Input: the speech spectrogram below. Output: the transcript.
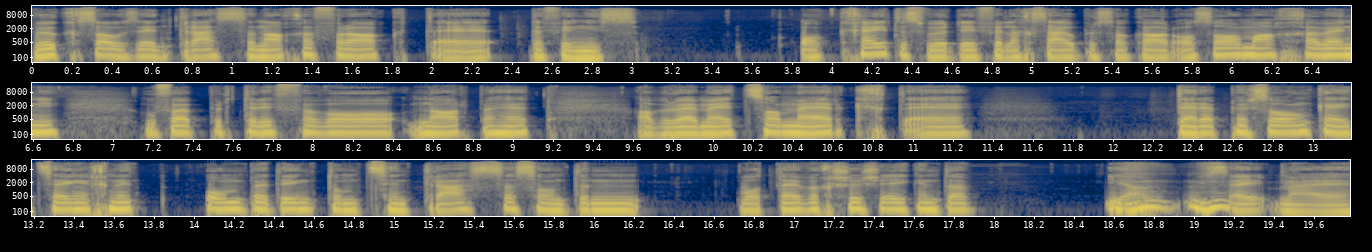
wirklich so aus Interesse nachfragt, äh, dann finde ich es okay. Das würde ich vielleicht selber sogar auch so machen, wenn ich auf jemanden treffe, der Narben hat. Aber wenn man jetzt so merkt, äh, dieser Person geht es eigentlich nicht unbedingt um das Interesse, sondern will einfach schon irgendein, ja, mhm, wie mhm. sagt man... Äh,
